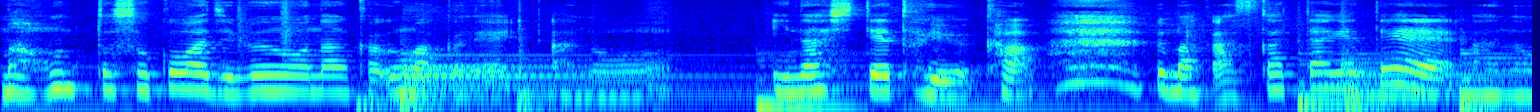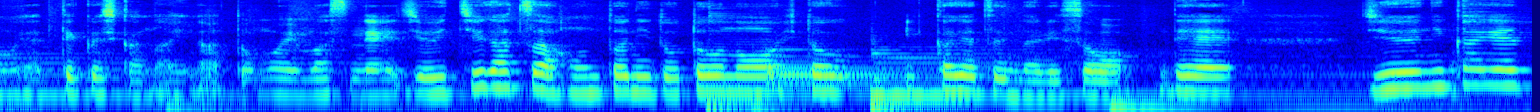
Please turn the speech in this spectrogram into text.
まあほんとそこは自分をなんかうまくねあのいなしてというかうまく扱ってあげてあのやっていくしかないなと思いますね。11月は本当に怒涛の1ヶ月になりそう。で12ヶ月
